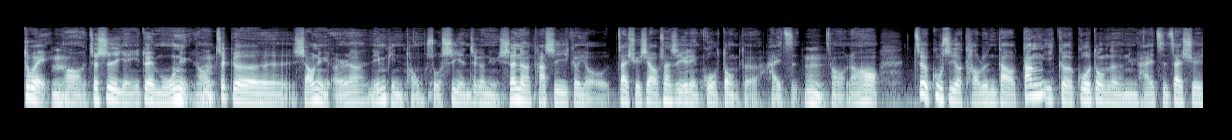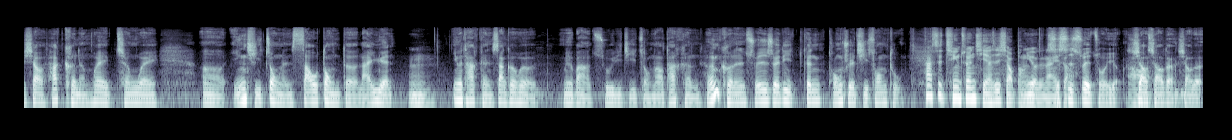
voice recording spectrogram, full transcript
对、嗯、哦，就是演一对母女。然后这个小女儿呢，林品彤所饰演这个女生呢，她是一个有在学校算是有点过动的孩子，嗯哦，然后这个故事有讨论到，当一个过动的女孩子在学校，她可能会成为。呃，引起众人骚动的来源，嗯，因为他可能上课会有没有办法注意力集中，然后他很很可能随时随地跟同学起冲突。他是青春期还是小朋友的那一种？十四岁左右，哦、小小的小的。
